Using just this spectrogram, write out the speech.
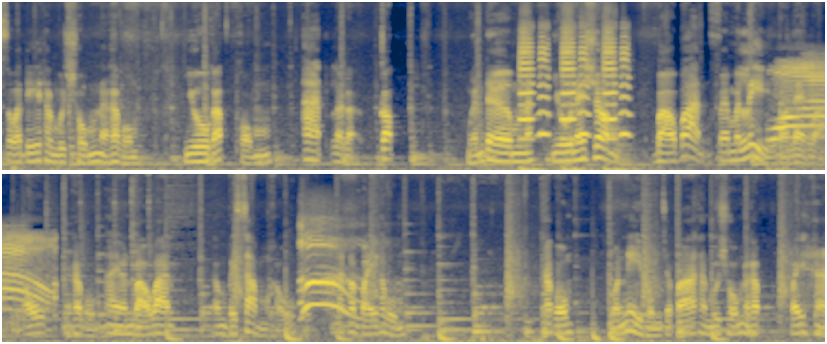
ขอสวัสดีท่านผู้ชมนะครับผม อยู่กับผมอาร์ตแล้วก็ก๊อฟเหมือนเดิมนะ อยู่ในช่องบ่าวบ้านแฟมิลี่ตอนแรกว่าเอานะครับผมไอ้มันบ่าวบ้านทำไปซ้ำเขานักระไปครับผม ครับผม วันนี้ผมจะพาท่านผู้ชมนะครับ ไปหา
